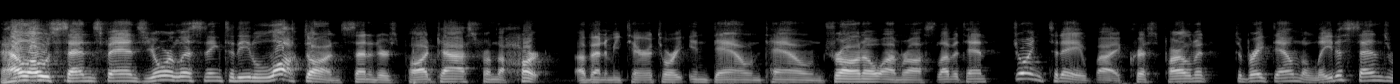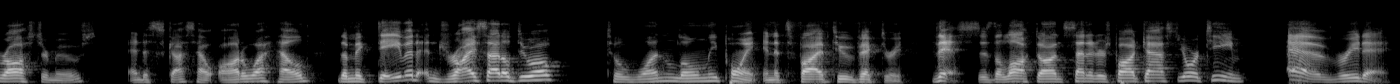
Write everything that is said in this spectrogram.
Hello, Sens fans. You're listening to the Locked On Senators podcast from the heart of enemy territory in downtown Toronto. I'm Ross Levitan, joined today by Chris Parliament to break down the latest Sens roster moves and discuss how Ottawa held the McDavid and Draisaitl duo to one lonely point in its 5-2 victory. This is the Locked On Senators podcast, your team every day.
